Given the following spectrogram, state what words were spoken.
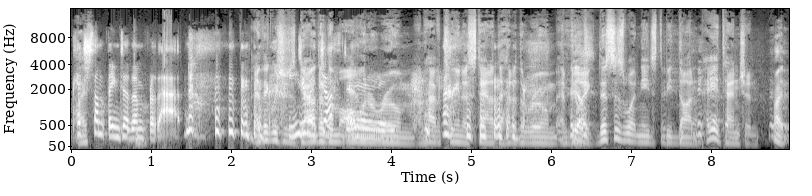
pitch something to them for that. I think we should just You're gather them all in a room and have Trina stand at the head of the room and be Yes. like, "This is what needs to be done. Pay attention." Right.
